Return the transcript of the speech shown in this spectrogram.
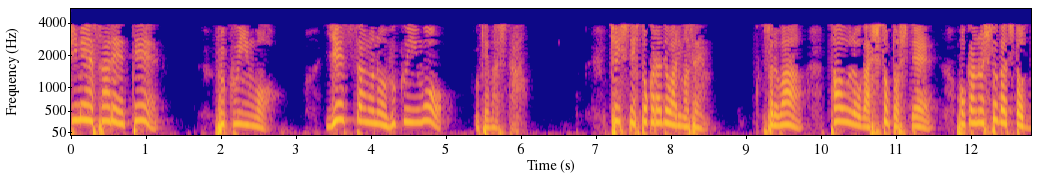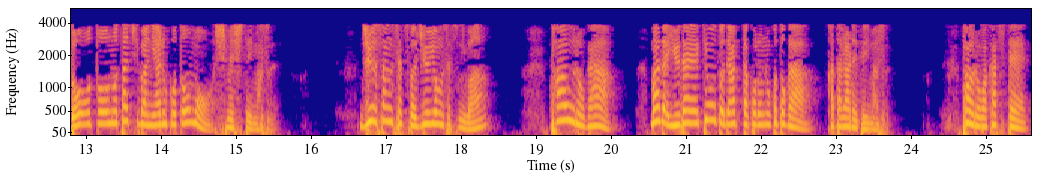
示されて、福音を、イエス様の福音を受けました。決して人からではありません。それは、パウロが使徒として、他の人たちと同等の立場にあることをも示しています。13節と14節には、パウロがまだユダヤ教徒であった頃のことが語られています。パウロはかつて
